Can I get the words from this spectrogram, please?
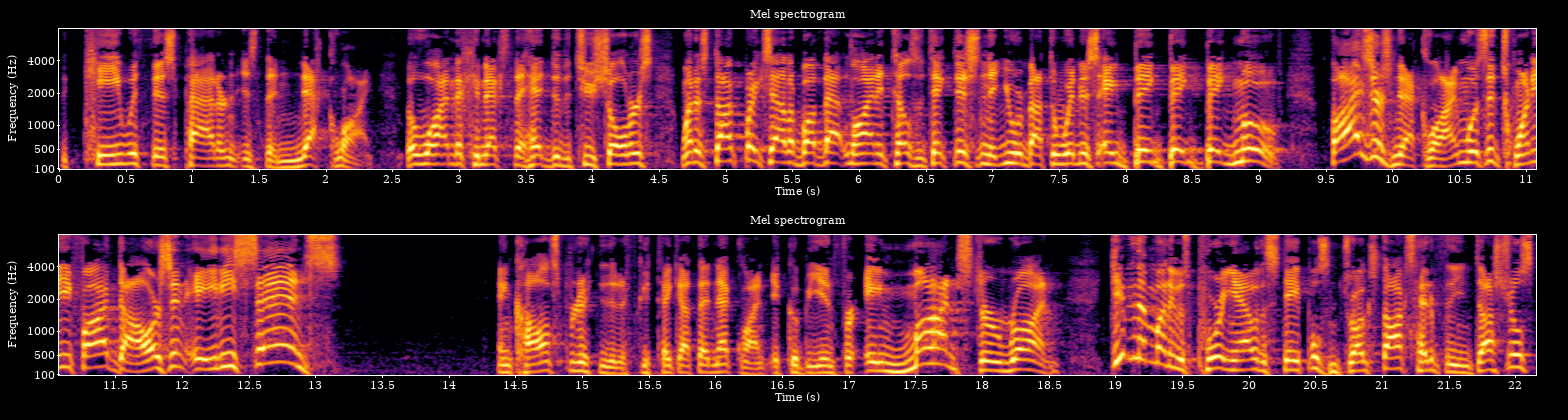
The key with this pattern is the neckline, the line that connects the head to the two shoulders. When a stock breaks out above that line, it tells the technician that you are about to witness a big, big, big move. Pfizer's neckline was at $25.80. And Collins predicted that if you could take out that neckline, it could be in for a monster run. Given that money was pouring out of the staples and drug stocks headed for the industrials,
